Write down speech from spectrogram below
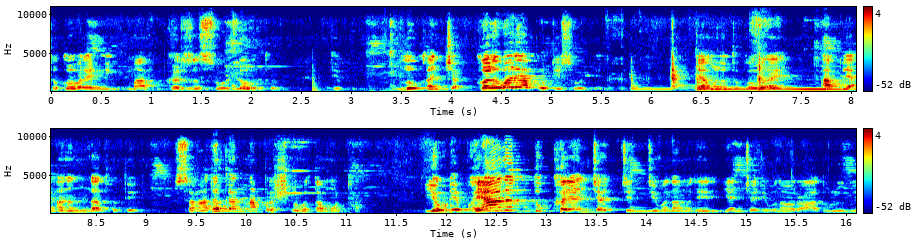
तुकोबऱ्यांनी माफ कर्ज सोडलं होतं. ते लोकांच्या कळवळ्या पोटी सोडले. त्यामुळे तुकोबराय आपल्या आनंदात होते. साधकांना प्रश्न होता मोठा. एवढे भयानक दुःख यांच्या जीवनामध्ये यांच्या जीवनावर आदळून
